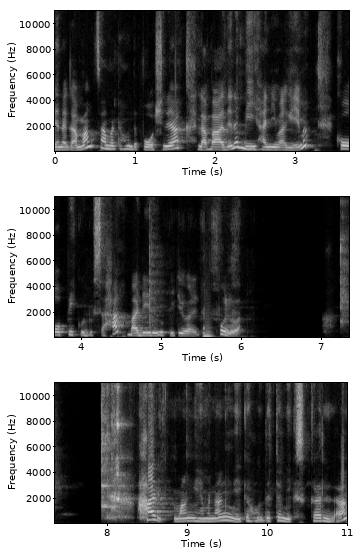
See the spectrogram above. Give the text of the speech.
දෙන ගමන් සමට හොඳ පෝෂණයක් ලබා දෙන බීහනි වගේම කෝපි කුඩු සහ බඩිරුගු පිටි වලට පුළුවන්. හරි. මං එහෙමනම් මේක හොඳට මික්ස් කරලා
